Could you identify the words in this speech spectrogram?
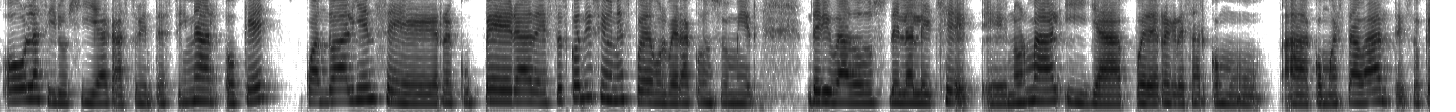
o la cirugía gastrointestinal, ¿ok? Cuando alguien se recupera de estas condiciones puede volver a consumir derivados de la leche eh, normal y ya puede regresar como, a, como estaba antes, ¿ok?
